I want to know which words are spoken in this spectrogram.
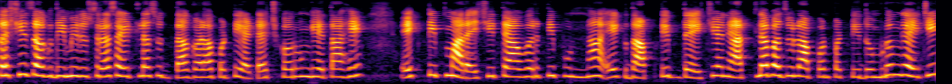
तशीच अगदी मी दुसऱ्या साईडलासुद्धा गळापट्टी अटॅच करून घेत आहे. एक टीप मारायची त्यावरती पुन्हा एक दाब टीप द्यायची आणि आतल्या बाजूला आपण पट्टी दुमडून घ्यायची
